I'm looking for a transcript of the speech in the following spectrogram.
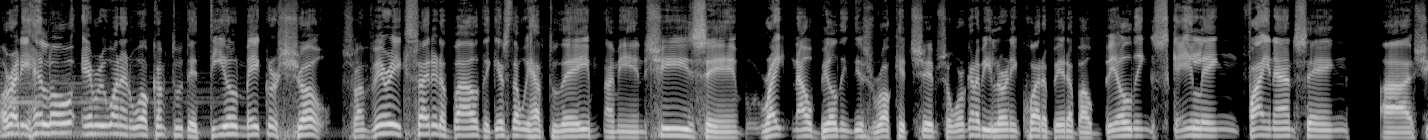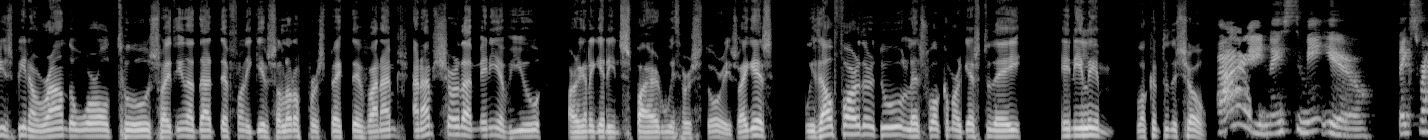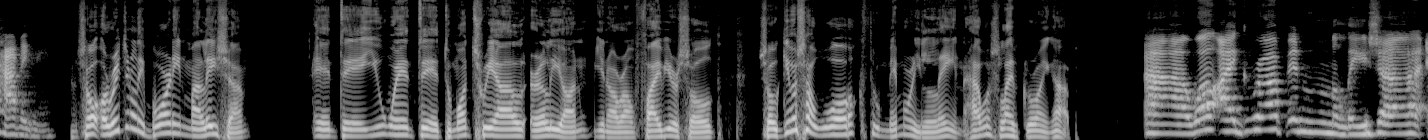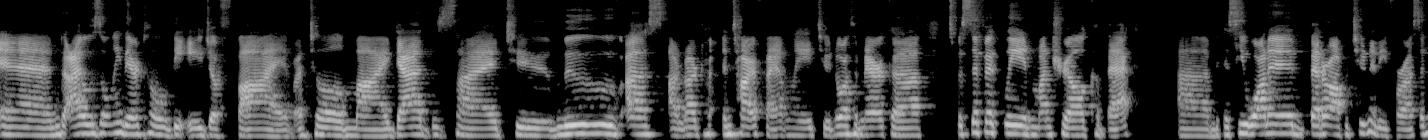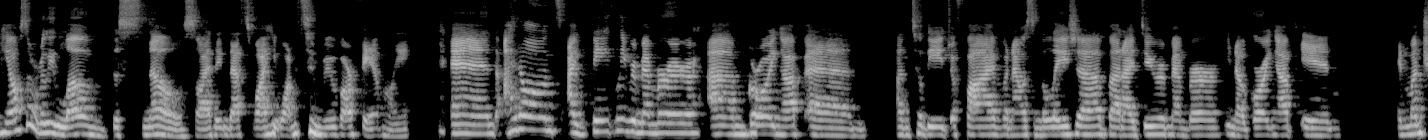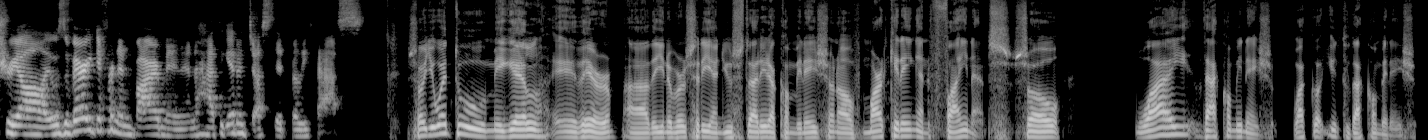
Alrighty, hello everyone, and welcome to the Deal Maker Show. So I'm very excited about the guest that we have today. I mean, she's uh, right now building this rocket ship, so we're going to be learning quite a bit about building, scaling, financing. Uh, she's been around the world too, so I think that that definitely gives a lot of perspective, and I'm and I'm sure that many of you are going to get inspired with her story. So I guess without further ado, let's welcome our guest today, Ennie Lim. Welcome to the show. Hi, nice to meet you. Thanks for having me. So, originally born in Malaysia, and uh, you went uh, to Montreal early on, you know, around five years old. So, give us a walk through memory lane. How was life growing up? Uh, well, I grew up in Malaysia and I was only there till the age of five until my dad decided to move us and our entire family to North America, specifically in Montreal, Quebec um, because he wanted better opportunity for us. And he also really loved the snow. So I think that's why he wanted to move our family. And I don't, I vaguely remember um, growing up and until the age of five when I was in Malaysia, but I do remember, you know, growing up in in Montreal. It was a very different environment, and I had to get adjusted really fast. So you went to McGill uh, there, uh, the university, and you studied a combination of marketing and finance. So why that combination? What got you into that combination?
